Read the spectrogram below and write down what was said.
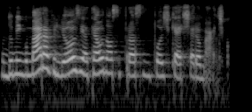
Um domingo maravilhoso e até o nosso próximo podcast aromático.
